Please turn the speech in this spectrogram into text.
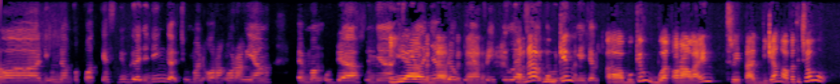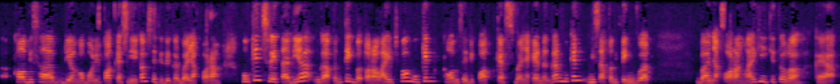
uh, diundang ke podcast juga. Jadi nggak cuman orang-orang yang emang udah punya iya benar udah benar punya karena gitu, mungkin jam... uh, mungkin buat orang lain cerita dia nggak penting. Cuma kalau misalnya dia ngomong di podcast gini kan bisa didengar banyak orang. Mungkin cerita dia nggak penting buat orang lain. Cuma mungkin kalau misalnya di podcast banyak yang dengar mungkin bisa penting buat banyak orang lagi gitu loh. Kayak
